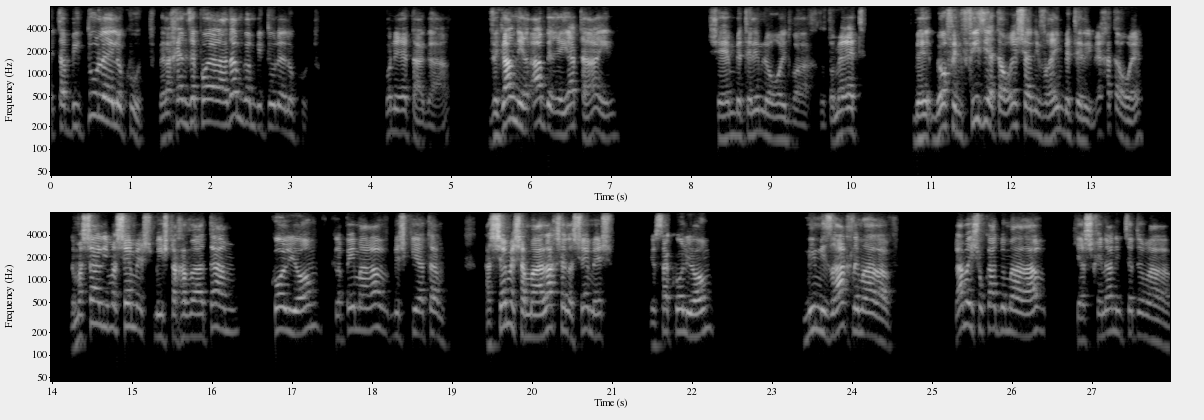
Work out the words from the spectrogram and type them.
את הביטול לאלוקות, ולכן זה פועל על האדם גם ביטול לאלוקות. בואו נראה את ההגעה, וגם נראה בראיית העין שהם בטלים לאורו יתברך. זאת אומרת, באופן פיזי אתה רואה שהנבראים בטלים. איך אתה רואה? למשל עם השמש, בהשתחוואתם כל יום כלפי מערב בשקיעתם. השמש, המהלך של השמש, היא עושה כל יום ממזרח למערב. למה היא שוקעת במערב? כי השכינה נמצאת במערב.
